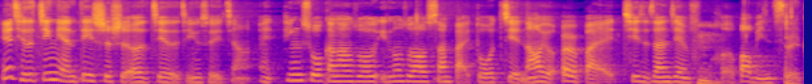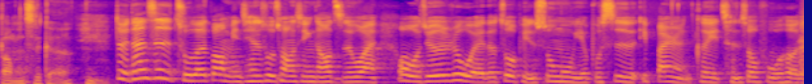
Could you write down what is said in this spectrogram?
因为其实今年第四十二届的金穗奖，哎，听说刚刚说一共说到三百多件，然后有二百七十三件符合报名资，对报名资格，嗯，对，但是除了报名天数创新高之外，哇，我觉得入围的作品数目也不是一般人可以承受负荷的，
